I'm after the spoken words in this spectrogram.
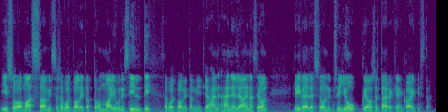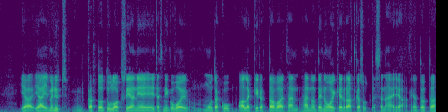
isoa massaa, missä sä voit valita tuohon majuun, niin silti sä voit valita niitä. Ja hän, hänelle aina se on, Rivelle se on niin se joukkue on se tärkein kaikista. Ja, ja ei me nyt katsoo tuloksia, niin ei, ei tässä niin voi muuta kuin allekirjoittaa, vaan että hän, hän on tehnyt oikeat ratkaisut tässä näin. Ja, ja, tota,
